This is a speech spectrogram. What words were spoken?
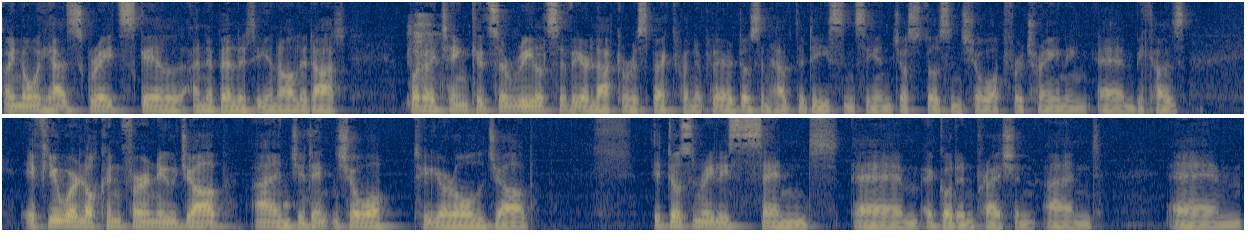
I know he has great skill and ability and all of that. but I think it's a real severe lack of respect when a player doesn't have the decency and just doesn't show up for training. Um, because if you were looking for a new job and you didn't show up to your old job, it doesn't really send um, a good impression, and um,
